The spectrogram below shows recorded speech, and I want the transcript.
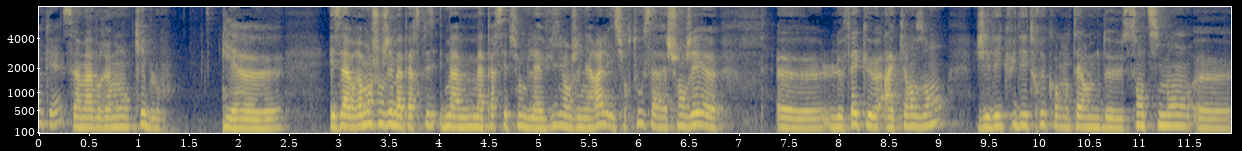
Ok. ça m'a vraiment keblo. Et, euh, et ça a vraiment changé ma, ma, ma perception de la vie en général. Et surtout, ça a changé euh, euh, le fait qu'à 15 ans, j'ai vécu des trucs en termes de sentiments euh,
